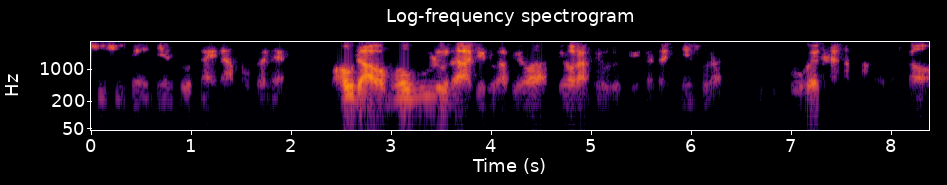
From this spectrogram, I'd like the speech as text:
ရှိရှိနဲ့ရင်းဆိုနိုင်တာပေါ့ပဲနဲ့မဟုတ်တာကိုမဟုတ်ဘူးလို့သာဒီလိုပြောပြောတာပြောလို့ဒီနဲ့ရင်းဆိုတာကိုပဲခံတာပါပဲနော်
